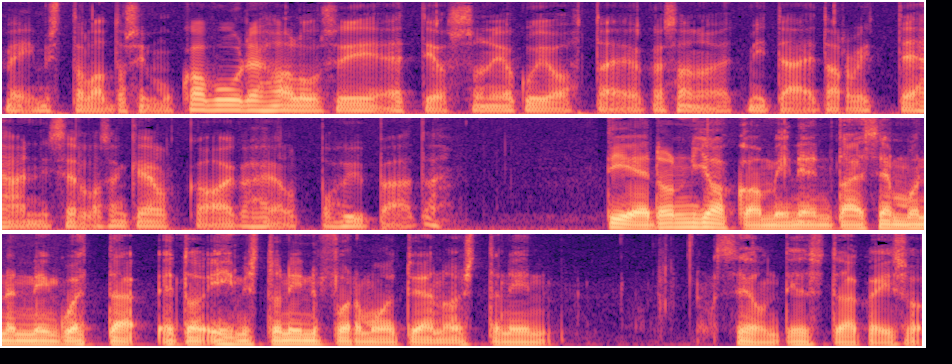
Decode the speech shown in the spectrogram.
me ihmiset ollaan tosi mukavuuden halusi, että jos on joku johtaja, joka sanoo, että mitä ei tarvitse tehdä, niin sellaisen kelkkaa aika helppo hypätä tiedon jakaminen tai semmoinen, niin kuin, että, että on, ihmiset on informoituja noista, niin se on tietysti aika iso,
